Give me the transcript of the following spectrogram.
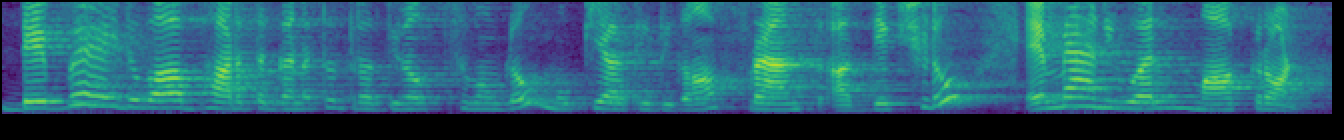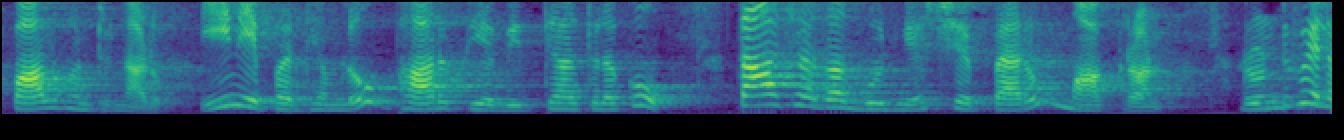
డెబ్బై ఐదవ భారత గణతంత్ర దినోత్సవంలో ముఖ్య అతిథిగా ఫ్రాన్స్ అధ్యక్షుడు ఎమాన్యుయల్ మాక్రాన్ పాల్గొంటున్నాడు. ఈ నేపథ్యంలో భారతీయ విద్యార్థులకు తాజాగా గుడ్ న్యూస్ చెప్పారు మాక్రాన్. రెండు వేల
